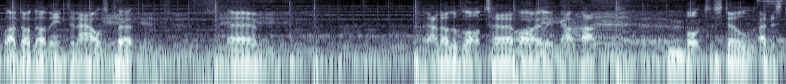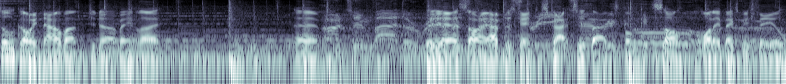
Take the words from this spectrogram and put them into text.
well, I don't know the ins and outs, but um, I know there was a lot of turmoil in that band but to still and they're still going now, man. Do you know what I mean? Like, um, Hunting by the but yeah, sorry, I'm just getting distracted by this fucking song and what it makes me feel,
